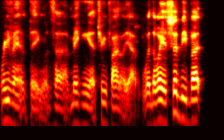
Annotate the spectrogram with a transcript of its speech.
revamp thing was uh, making it a true final. Yeah, with the way it should be, but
